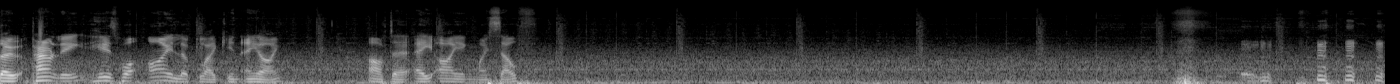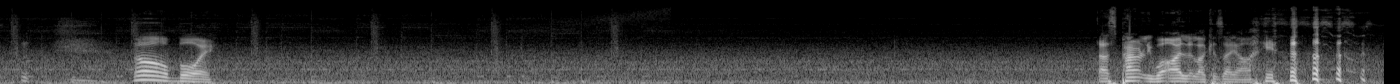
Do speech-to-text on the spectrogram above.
So apparently, here's what I look like in AI after AIing myself. oh boy. That's apparently what I look like as AI.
